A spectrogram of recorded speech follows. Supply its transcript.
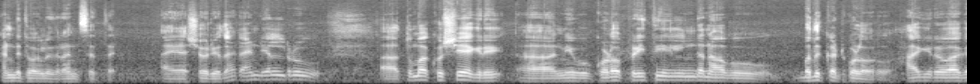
ಖಂಡಿತವಾಗ್ಲೂ ಇದು ಅನಿಸುತ್ತೆ I assure you that and ಎಲ್ಲರೂ ತುಂಬ ಖುಷಿಯಾಗಿರಿ. ನೀವು ಕೊಡೋ ಪ್ರೀತಿಯಿಂದ ನಾವು ಬದುಕು ಕಟ್ಕೊಳ್ಳೋರು. ಹಾಗಿರುವಾಗ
